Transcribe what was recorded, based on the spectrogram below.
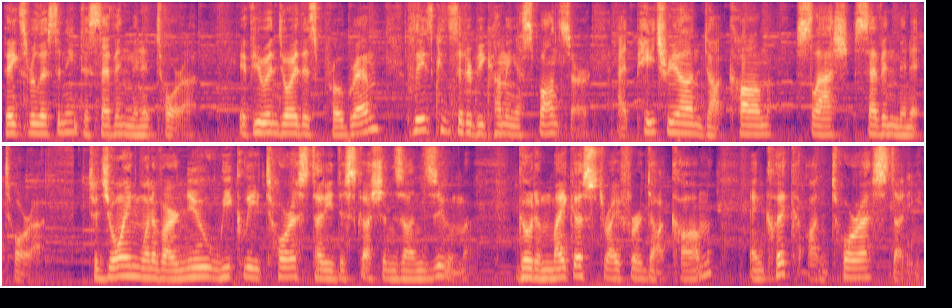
Thanks for listening to 7 Minute Torah. If you enjoy this program, please consider becoming a sponsor at patreon.com slash 7 Minute Torah. To join one of our new weekly Torah study discussions on Zoom, go to micahstreifer.com and click on Torah Study.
